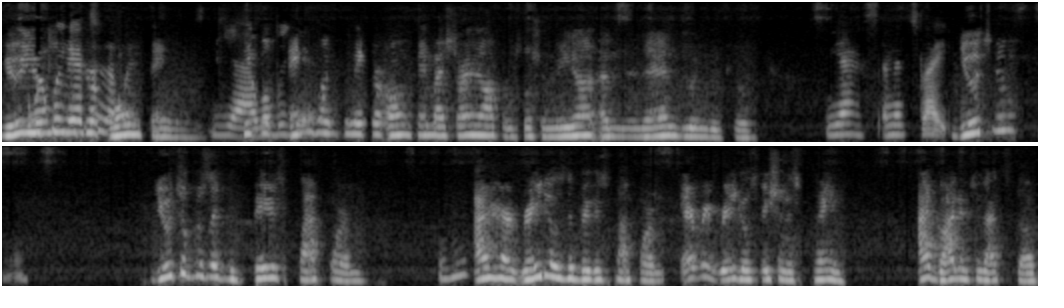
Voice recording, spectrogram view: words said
You, you When can we make get your to the own point- thing. Yeah, People, when we get. anyone can make their own thing by starting off from social media and then doing YouTube. Yes, and it's like, YouTube, YouTube was like the biggest platform. hmm iHeartRadio is the biggest platform. Every radio station is playing. I got into that stuff.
